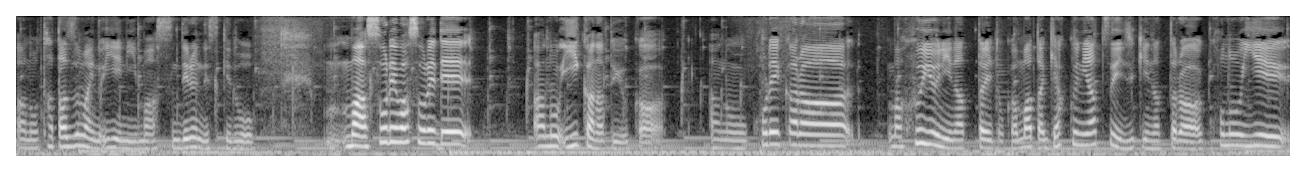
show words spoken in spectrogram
あの佇まいの家に今住んでるんですけどまあそれはそれであのいいかなというかあのこれから、まあ、冬になったりとかまた逆に暑い時期になったらこの家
